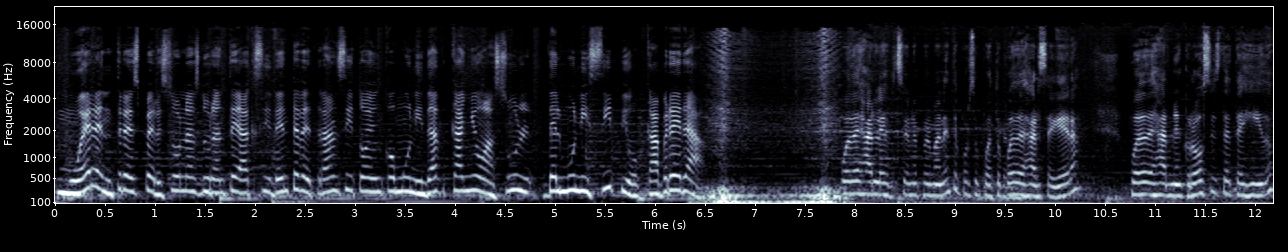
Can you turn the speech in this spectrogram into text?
Mueren tres personas durante accidente de tránsito en comunidad Caño Azul del municipio Cabrera. Puede dejar lesiones permanentes, por supuesto, puede dejar ceguera, puede dejar necrosis de tejido.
